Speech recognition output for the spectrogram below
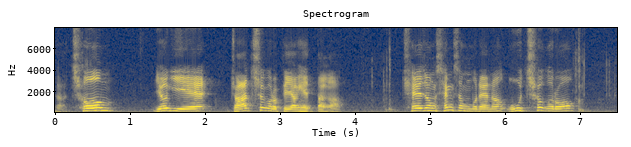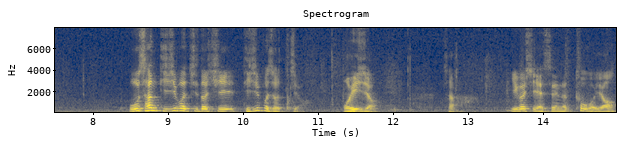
자, 처음 여기에 좌측으로 배양했다가 최종 생성물에는 우측으로 우산 뒤집어지듯이 뒤집어졌죠. 보이죠? 자, 이것이 SN2고요.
